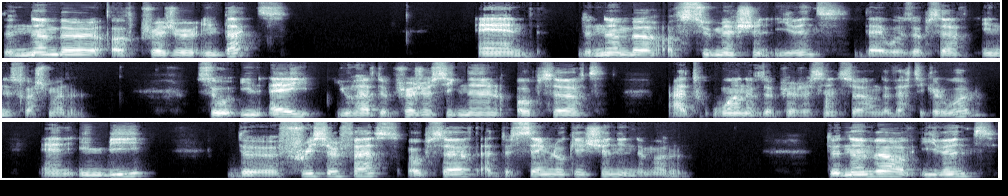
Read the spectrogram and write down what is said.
the number of pressure impacts and the number of submersion events that was observed in the SWASH model. So in A, you have the pressure signal observed at one of the pressure sensor on the vertical wall. And in B, the free surface observed at the same location in the model. The number of events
